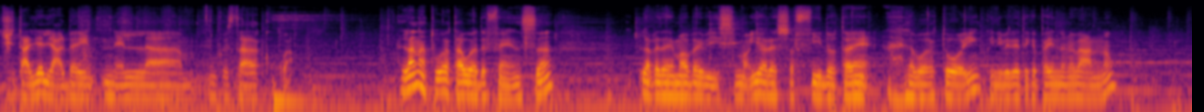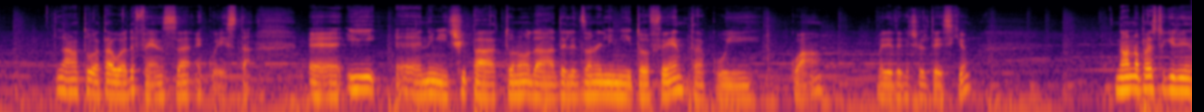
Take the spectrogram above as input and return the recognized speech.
ci taglia gli alberi nel, in quest'arco qua. La natura tower defense la vedremo a brevissimo. Io adesso affido tre lavoratori quindi vedete che prendono e vanno. La natura tower defense è questa. Eh, i eh, nemici partono da delle zone limitrofe tra cui qua. Vedete che c'è il teschio Nonno presto chiude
